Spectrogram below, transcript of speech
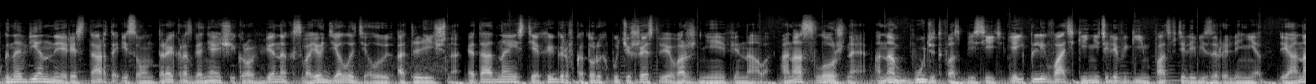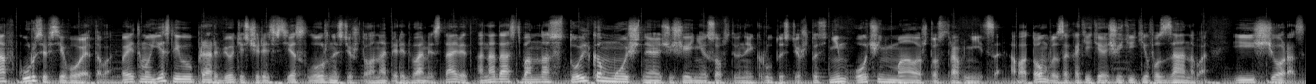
Мгновенные рестарты и саундтрек, разгоняющий кровь в венах, свое дело делают отлично. Это одна из тех игр, в которых путешествие важнее финала. Она сложная, она будет вас бесить. Ей плевать, кинете ли вы геймпад в телевизор или нет. И она в курсе всего этого. Поэтому если вы прорветесь через все сложности, что перед вами ставит, она даст вам настолько мощное ощущение собственной крутости, что с ним очень мало что сравнится. А потом вы захотите ощутить его заново. И еще раз.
